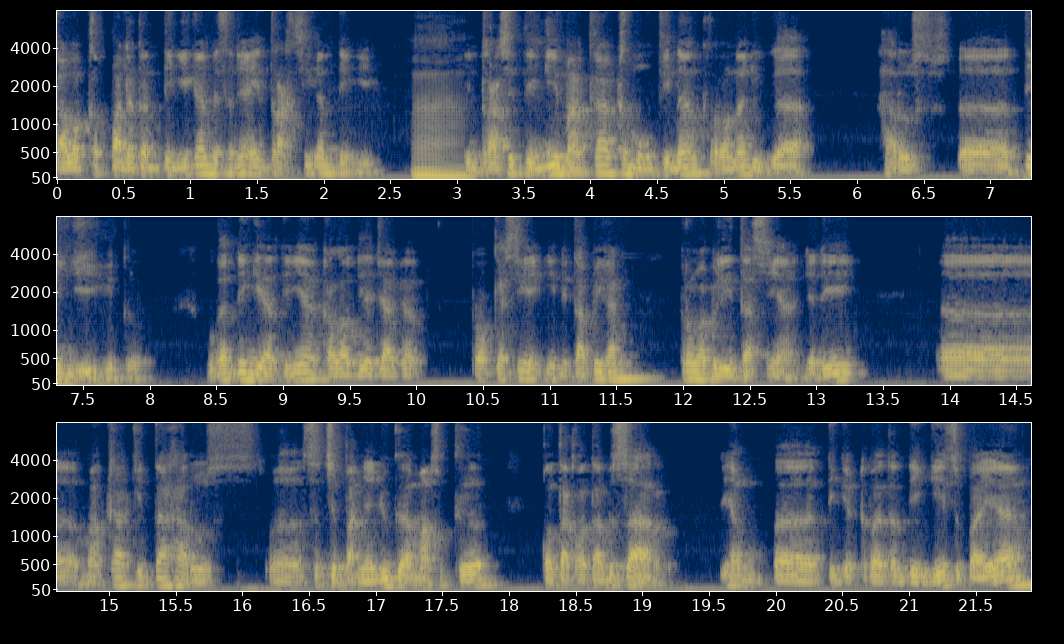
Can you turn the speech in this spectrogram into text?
kalau kepadatan tinggi kan biasanya interaksi kan tinggi. Hmm. Interaksi tinggi maka kemungkinan corona juga harus uh, tinggi gitu. Bukan tinggi artinya kalau dia jaga prokesnya ini, tapi kan probabilitasnya. Jadi uh, maka kita harus uh, secepatnya juga masuk ke kota-kota besar yang uh, tingkat kepadatan tinggi supaya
